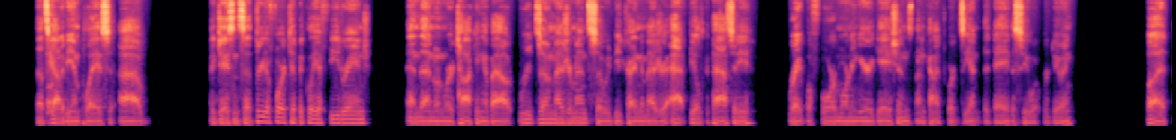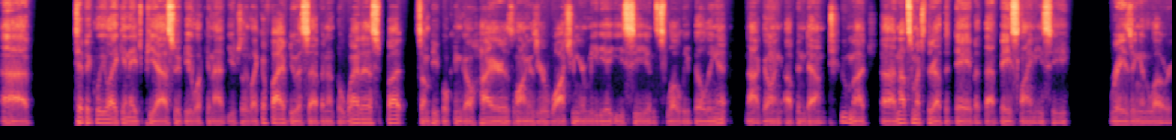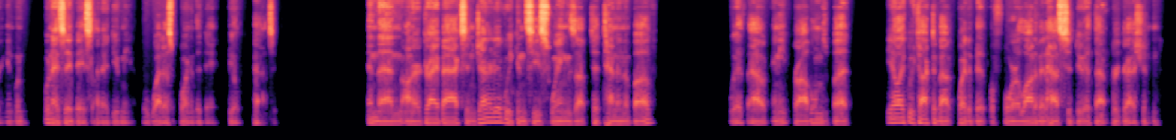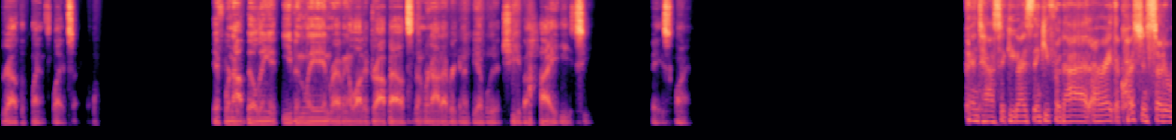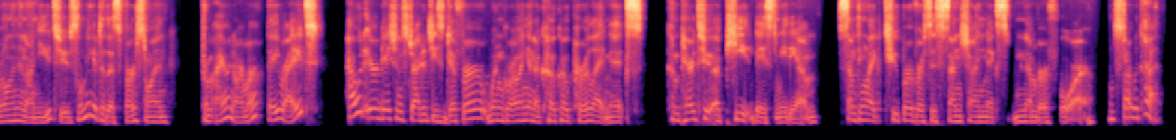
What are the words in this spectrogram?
that's got to be in place. Uh, like Jason said, three to four typically a feed range. And then when we're talking about root zone measurements, so we'd be trying to measure at field capacity right before morning irrigations, then kind of towards the end of the day to see what we're doing. But uh, typically like in HPS, we'd be looking at usually like a five to a seven at the wettest, but some people can go higher as long as you're watching your media EC and slowly building it, not going up and down too much, uh, not so much throughout the day, but that baseline EC raising and lowering. And when, when I say baseline, I do mean the wettest point of the day, field capacity. And then on our dry backs in generative, we can see swings up to 10 and above without any problems. But you know, like we've talked about quite a bit before, a lot of it has to do with that progression throughout the plant's life cycle. If we're not building it evenly and we're having a lot of dropouts, then we're not ever going to be able to achieve a high EC baseline. Fantastic, you guys. Thank you for that. All right, the questions started rolling in on YouTube. So let me get to this first one from Iron Armor. They write, how would irrigation strategies differ when growing in a coco perlite mix compared to a peat based medium, something like Tupur versus Sunshine Mix number four. Let's start with that.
